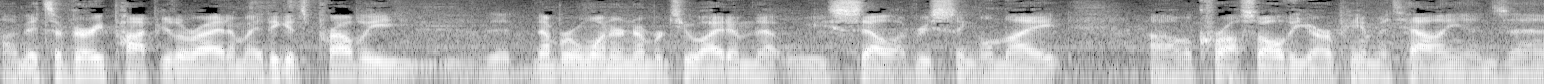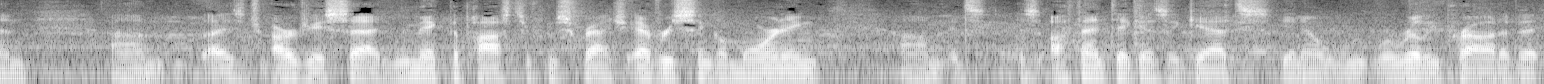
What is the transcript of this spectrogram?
um, it's a very popular item. I think it's probably the number one or number two item that we sell every single night uh, across all the RPM Italians. And um, as RJ said, we make the pasta from scratch every single morning. Um, it's as authentic as it gets. You know, we're really proud of it.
